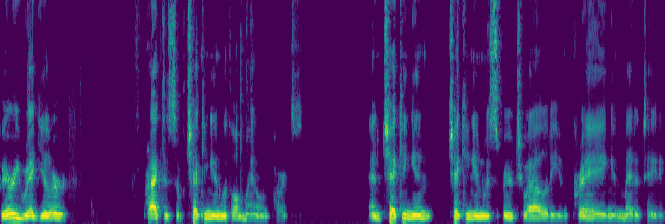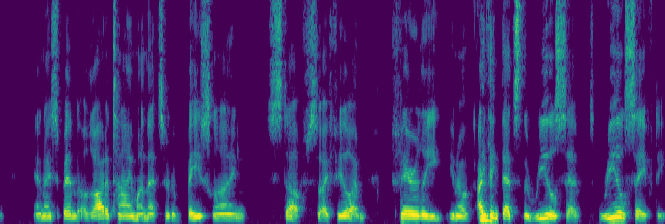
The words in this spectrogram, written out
very regular practice of checking in with all my own parts and checking in checking in with spirituality and praying and meditating and i spend a lot of time on that sort of baseline stuff. So I feel I'm fairly, you know, I think that's the real set, real safety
